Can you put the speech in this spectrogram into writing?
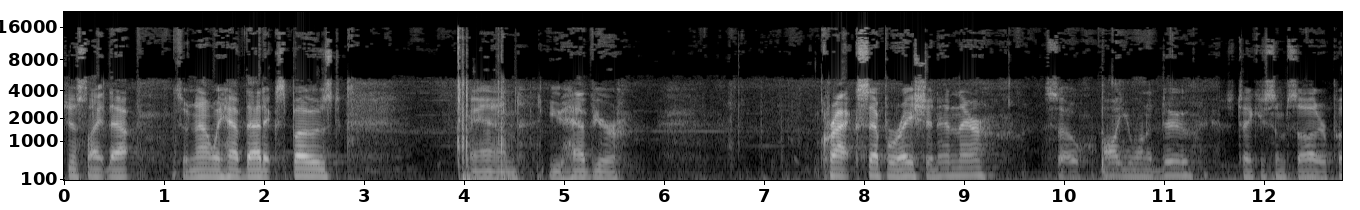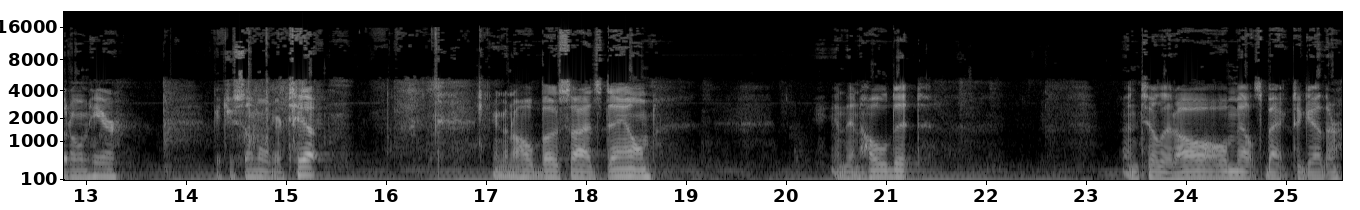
Just like that. So now we have that exposed and you have your crack separation in there. So all you want to do is take you some solder, put on here, get you some on your tip. You're going to hold both sides down and then hold it until it all melts back together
